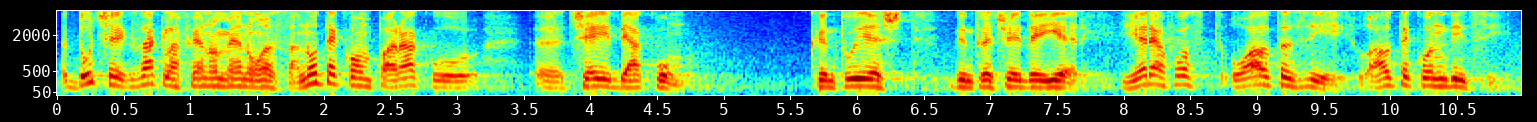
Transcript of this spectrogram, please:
duce exact la fenomenul ăsta. Nu te compara cu cei de acum, când tu ești dintre cei de ieri. Ieri a fost o altă zi, alte condiții.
